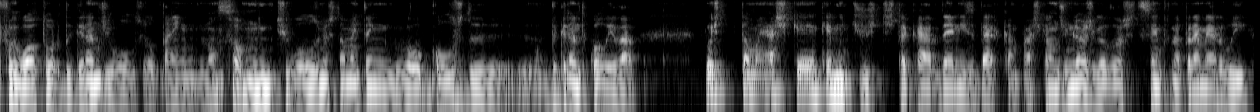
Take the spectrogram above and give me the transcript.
foi o autor de grandes golos. Ele tem não só muitos golos, mas também tem golos de, de grande qualidade. Depois também acho que é, que é muito justo destacar Dennis Bergkamp. Acho que é um dos melhores jogadores de sempre na Premier League.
